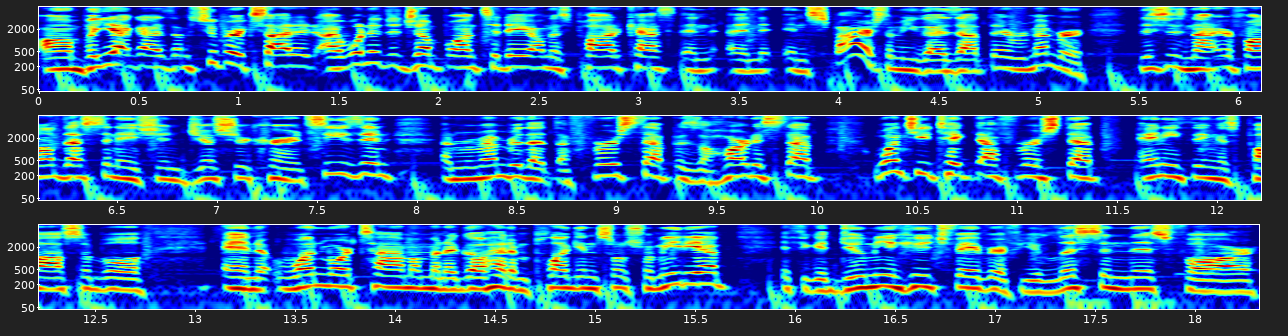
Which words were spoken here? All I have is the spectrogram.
Um, but yeah, guys, I'm super excited. I wanted to jump on today on this podcast and, and inspire some of you guys out there. Remember, this is not your final destination, just your current season. And remember that the first step is the hardest step. Once you take that first step, anything is possible. And one more time, I'm going to go ahead and plug in social media. If you could do me a huge favor, if you listen this far,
